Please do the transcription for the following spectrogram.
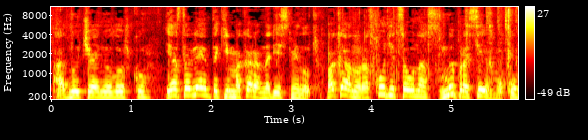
Одну чайную ложку. И оставляем таким макаром на 10 минут. Пока оно расходится у нас, мы просеем муку.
